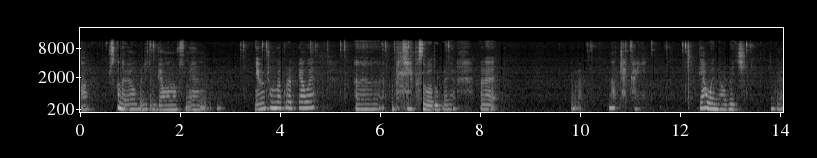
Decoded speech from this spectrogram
O, wszystko na biało będzie tak biało, no w sumie nie wiem czemu akurat biały. E, będzie mi pasował do ubrania, ale dobra. No czekaj. Biały miał być. Dziękuję.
